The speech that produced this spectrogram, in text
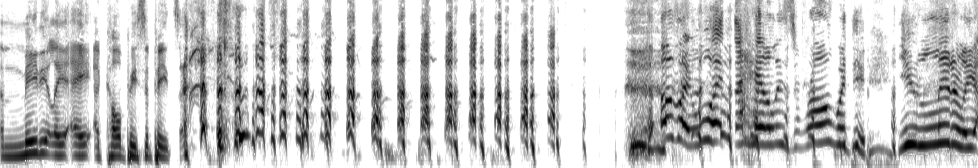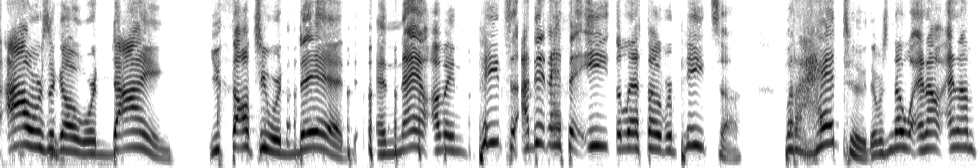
immediately ate a cold piece of pizza. I was like, what the hell is wrong with you? You literally hours ago were dying. You thought you were dead. And now, I mean, pizza, I didn't have to eat the leftover pizza, but I had to. There was no and I and I'm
